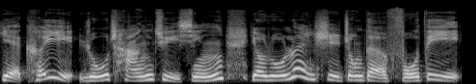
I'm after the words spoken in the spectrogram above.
也可以如常举行，有如乱世中的福地。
